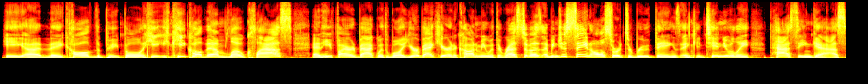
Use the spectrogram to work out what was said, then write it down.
He uh, they called the people he he called them low class, and he fired back with, "Well, you're back here in economy with the rest of us." I mean, just saying all sorts of rude things and continually passing gas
